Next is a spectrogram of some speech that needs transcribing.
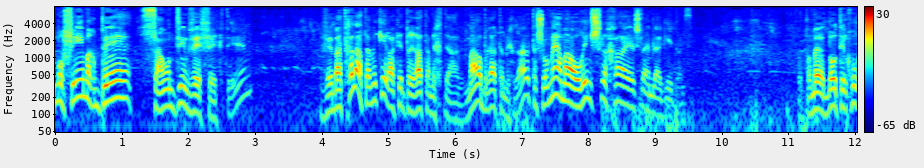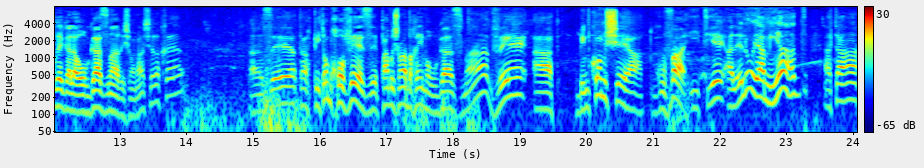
מופיעים הרבה סאונדים ואפקטים, ובהתחלה אתה מכיר רק את ברירת המחדל. מה ברירת המחדל? אתה שומע מה ההורים שלך יש להם להגיד על זה. זאת אומרת, בואו תלכו רגע לאורגזמה הראשונה שלכם, אז uh, אתה פתאום חווה איזה פעם ראשונה בחיים אורגזמה, ובמקום שהתגובה היא תהיה הללויה, מיד אתה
